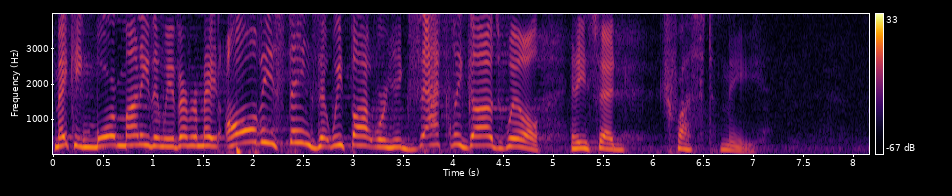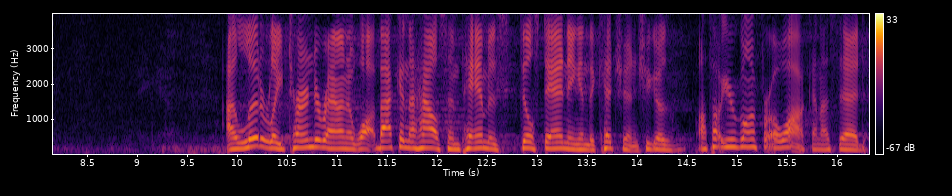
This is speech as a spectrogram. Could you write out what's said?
making more money than we've ever made. All these things that we thought were exactly God's will. And He said, Trust me. I literally turned around and walked back in the house, and Pam is still standing in the kitchen. She goes, I thought you were going for a walk. And I said,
